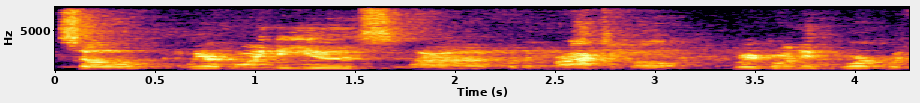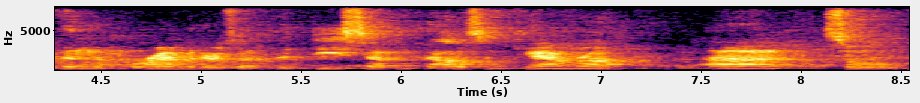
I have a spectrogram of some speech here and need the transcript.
So we are going to use, uh, for the practical, we're going to work within the parameters of the D7000 camera, uh, so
